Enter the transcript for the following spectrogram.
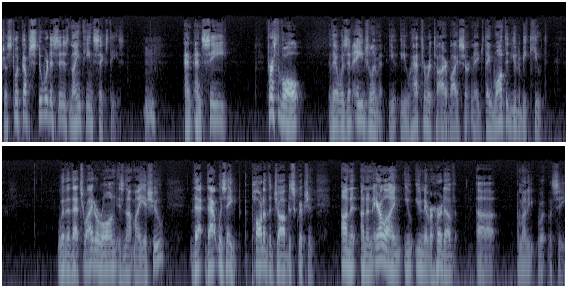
Just look up stewardesses 1960s, hmm. and and see. First of all, there was an age limit. You you had to retire by a certain age. They wanted you to be cute. Whether that's right or wrong is not my issue. That that was a part of the job description. On a, on an airline you you never heard of. Uh, I'm not. Let's see.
